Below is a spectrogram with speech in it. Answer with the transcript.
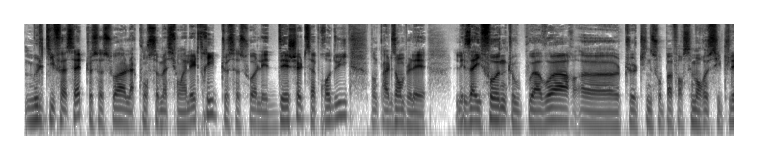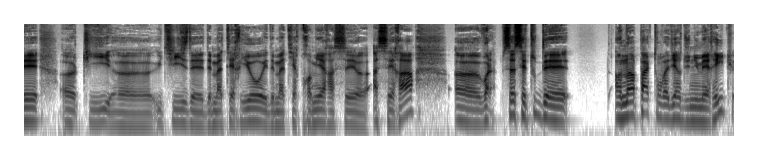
multifacette, que ce soit la consommation électrique, que ce soit les déchets que ça produit. Donc par exemple les les iPhones que vous pouvez avoir euh, qui ne sont pas forcément recyclés, qui utilisent des, matériaux et des matières premières assez assez rares. voilà, ça c'est tout des un impact on va dire du numérique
